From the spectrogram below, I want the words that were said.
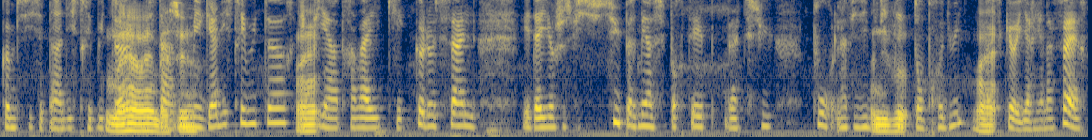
comme si c'était un distributeur, c'est un méga distributeur. Et puis il y a un travail qui est colossal. Et d'ailleurs, je suis super bien supportée là-dessus pour la visibilité de ton produit, parce qu'il n'y a rien à faire.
